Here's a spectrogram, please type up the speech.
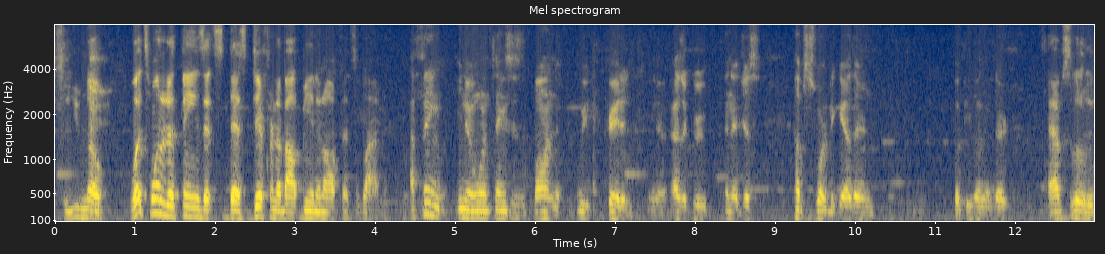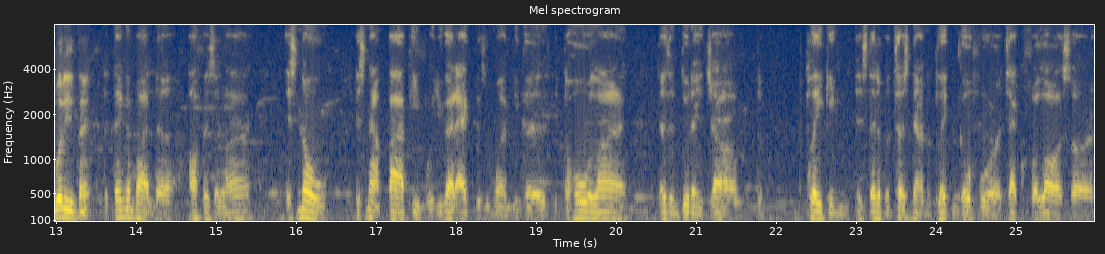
so you know what's one of the things that's that's different about being an offensive lineman. I think you know one of the things is the bond that we've created, you know, as a group, and it just helps us work together and put people in the dirt. Absolutely. What do you think? The thing about the offensive line, it's no, it's not five people. You got to act as one because if the whole line doesn't do their job, the play can instead of a touchdown, the play can go for a tackle for loss or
